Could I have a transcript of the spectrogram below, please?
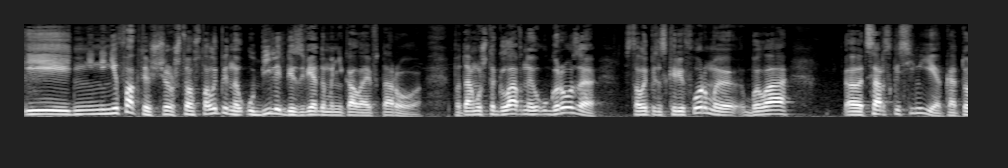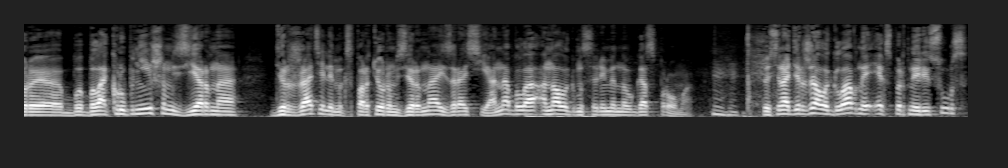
И не, не факт, что, что Столыпина убили без ведома Николая II. Потому что главная угроза Столыпинской реформы была э, царской семье, которая была крупнейшим зернодержателем, экспортером зерна из России. Она была аналогом современного «Газпрома». Угу. То есть она держала главный экспортный ресурс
